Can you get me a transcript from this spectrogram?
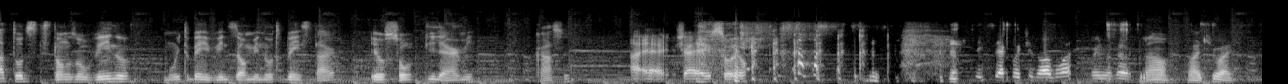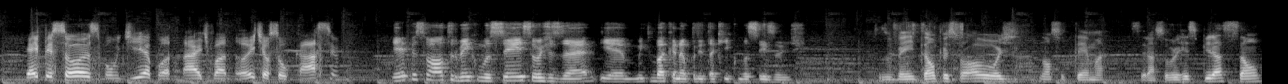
a todos que estão nos ouvindo, muito bem-vindos ao Minuto Bem-Estar. Eu sou o Guilherme Cássio. Ah, é, já é, sou eu. Tem que ser continuar alguma coisa, né? Não, vai que vai. E aí, pessoas, bom dia, boa tarde, boa noite, eu sou o Cássio. E aí, pessoal, tudo bem com vocês? Sou o José e é muito bacana poder estar aqui com vocês hoje. Tudo bem, então, pessoal? Hoje nosso tema será sobre respiração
